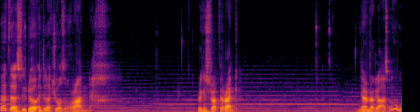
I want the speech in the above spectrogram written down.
Let the pseudo-intellectuals run. Reconstruct the Reich. Nuremberg laws. Ooh.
